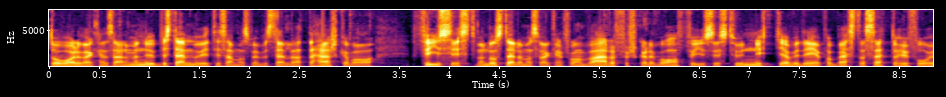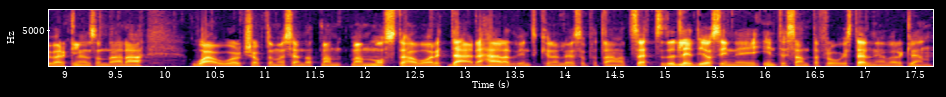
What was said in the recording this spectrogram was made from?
då var det verkligen så här, men nu bestämmer vi tillsammans med beställaren att det här ska vara fysiskt, men då ställer man sig verkligen frågan, varför ska det vara fysiskt? Hur nyttjar vi det på bästa sätt och hur får vi verkligen en sån där äh, wow-workshop där man kände att man, man måste ha varit där. Det här hade vi inte kunnat lösa på ett annat sätt. Så det ledde oss in i intressanta frågeställningar, verkligen.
